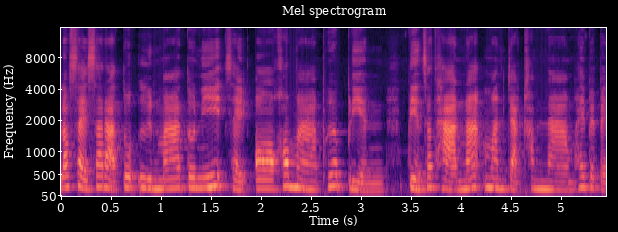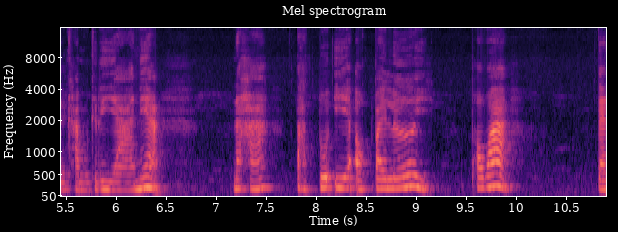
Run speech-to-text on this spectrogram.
เราใส่สระตัวอื่นมาตัวนี้ใส่อเข้ามาเพื่อเปลี่ยนเปลี่ยนสถานะมันจากคำนามให้ไปเป็นคำกริยาเนี่ยนะคะ ตัดตัวเอียออกไปเลย เพราะว่าแต่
